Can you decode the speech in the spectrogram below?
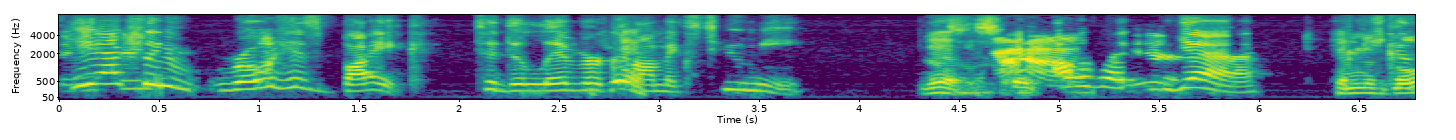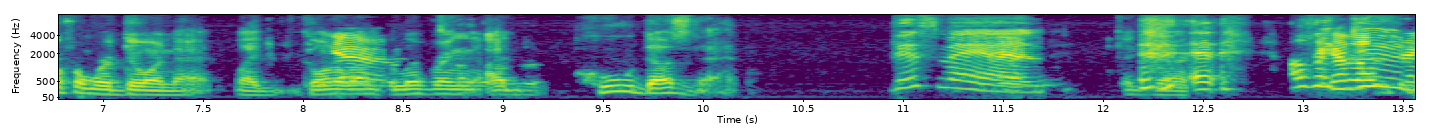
He actually rode his bike to deliver Yeah. comics to me. yeah. That's Wow. I was like, yeah. yeah. Him and his girlfriend were doing that, like going Yeah. around delivering. I, who does that? this man. Exactly. I was Like, like, I love, dude, that, I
